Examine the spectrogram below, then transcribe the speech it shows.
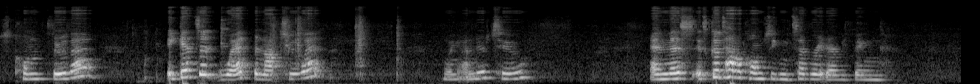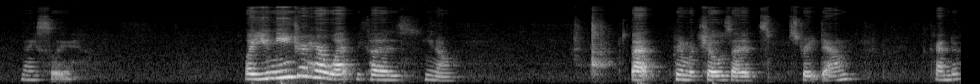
just comb through that. It gets it wet, but not too wet. Going under too. And this, it's good to have a comb so you can separate everything nicely. Well, you need your hair wet because, you know, that pretty much shows that it's straight down, kind of.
